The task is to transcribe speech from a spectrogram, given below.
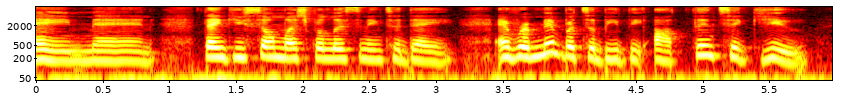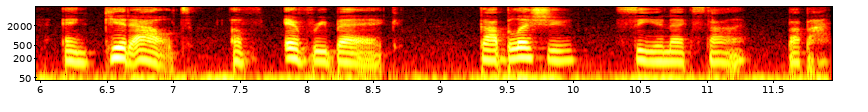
Amen. Thank you so much for listening today. And remember to be the authentic you and get out of every bag. God bless you. See you next time. Bye bye.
